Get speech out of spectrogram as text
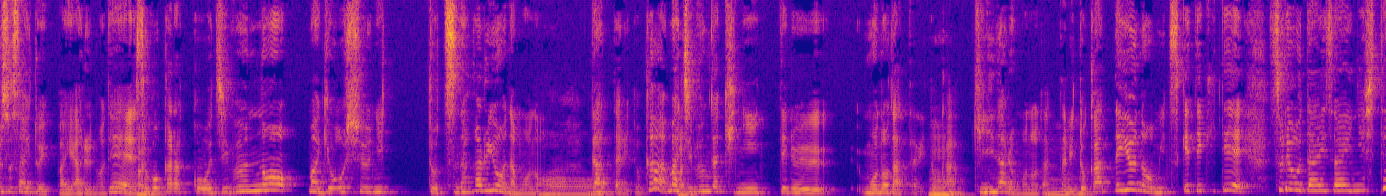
ースサイトいっぱいあるので、いそこからこう自分の、まあ、業種に、とつながるようなものだったりとか、まはいあ自分が気に入ってるものだったりとか、うん気になるものだったりとかっていうのを見つけてきて、それを題材にして、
